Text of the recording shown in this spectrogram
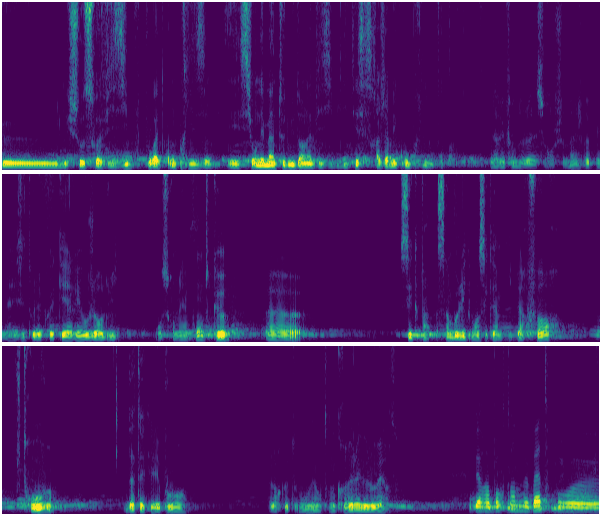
les choses soient visibles pour être comprises. Et si on est maintenu dans l'invisibilité, ça ne sera jamais compris en fait. La réforme de l'assurance chômage va pénaliser tous les précaires. Et aujourd'hui, on se rend bien compte que euh, c'est symboliquement, c'est quand même hyper fort, je trouve, d'attaquer les pauvres, alors que tout le monde est en train de crever la gueule ouverte. Hyper important de me battre pour, euh,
